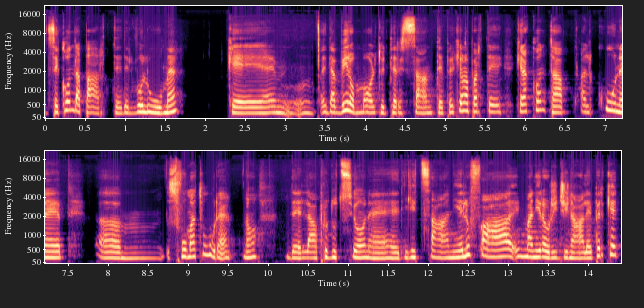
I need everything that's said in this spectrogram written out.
seconda parte del volume che mm, è davvero molto interessante perché è una parte che racconta alcune um, sfumature no? della produzione di Lizzani e lo fa in maniera originale perché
